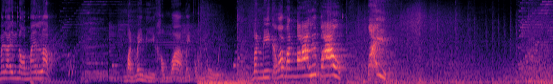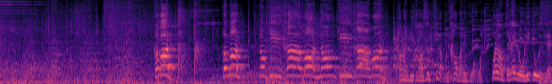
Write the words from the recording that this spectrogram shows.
ไม่ได้นอนไม่หลับ มันไม่มีคำว่าไม่ตรงกูเว้ มันมีแต่ว่ามันมาหรือเปล่า ไปขมอนขมอนน้องขี่ข้ามอน น้องขี่ข้ามอนทำไมมีความรู้สึกที่แบบมันเข้ามาในหัววะ ว่าเราจะได้โลลิตูอื่นแทน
